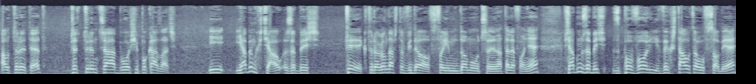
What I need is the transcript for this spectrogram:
autorytet, przed którym trzeba było się pokazać. I ja bym chciał, żebyś ty, który oglądasz to wideo w swoim domu czy na telefonie, chciałbym, żebyś powoli wykształcał w sobie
